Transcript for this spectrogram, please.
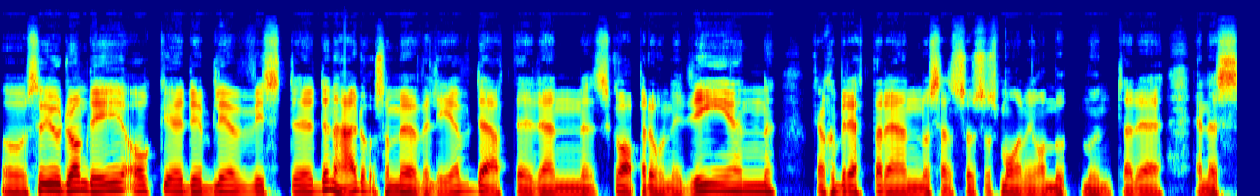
Och så gjorde de det och det blev visst den här då som överlevde, att den skapade hon idén, kanske berättade den och sen så, så småningom uppmuntrade hennes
